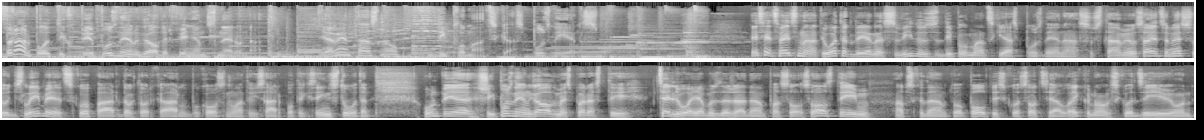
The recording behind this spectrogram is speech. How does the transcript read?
Par ārpolitiku pie pusdienu galda ir pieņemts nerunāt. Ja vien tās nav diplomātiskās pusdienas. Esiet sveicināti otrdienas vidus diplomātiskajās pusdienās. Uz tām jūs aicinu es, Uģis Lībijams, kopā ar dr. Kārlu Bukovsu no Latvijas ārpolitikas institūta. Un pie šī pusdienu galda mēs parasti ceļojam uz dažādām pasaules valstīm, apskatām to politisko, sociālo, ekonomisko dzīvi un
